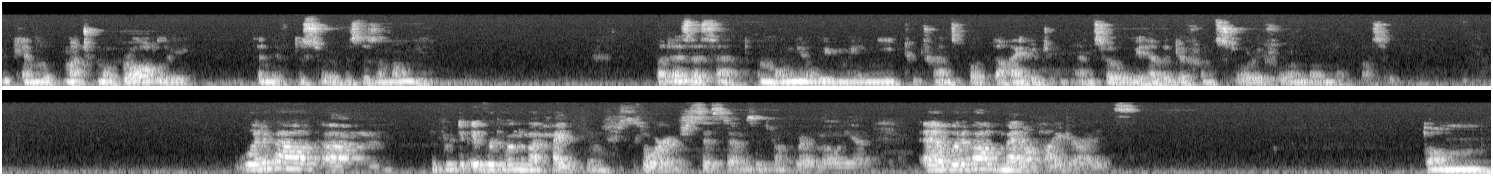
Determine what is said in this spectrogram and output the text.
you can look much more broadly than if the service is ammonia. But as I said, ammonia we may need to transport the hydrogen, and so we have a different story for ammonia possibly. What about um, if, we're, if we're talking about hydrogen storage systems, we talk about ammonia. Uh, what about metal hydrides? Um,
